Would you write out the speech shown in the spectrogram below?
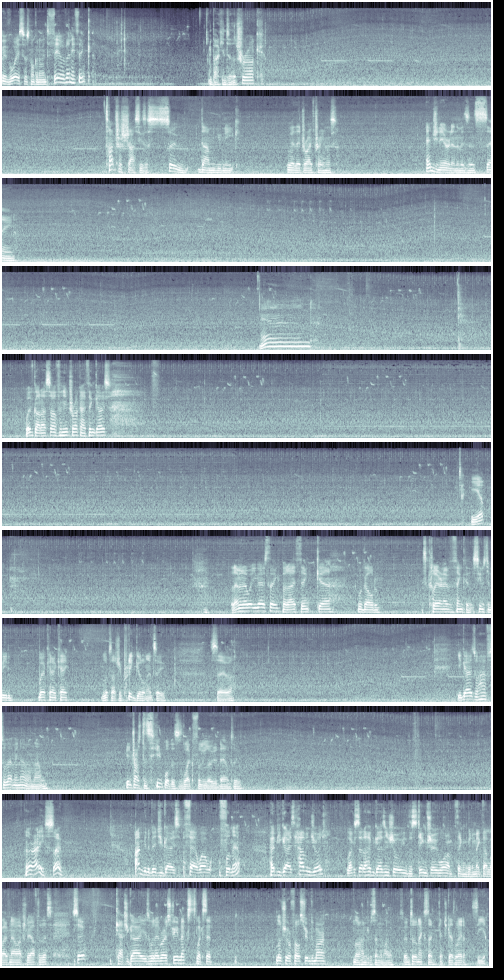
Move away so it's not going to interfere with anything. Back into the truck. Tatra chassis are so damn unique where their drivetrain Engineering in them is insane. And we've got ourselves a new truck, I think, guys. Yep. Let me know what you guys think, but I think uh, we're golden. It's clear and everything. It seems to be working okay. Looks actually pretty good on it too. So, uh, you guys will have to let me know on that one. Be interested to see what this is like fully loaded down too. Alrighty, so I'm going to bid you guys farewell for now. Hope you guys have enjoyed. Like I said, I hope you guys enjoy the Steam Show one. I'm thinking I'm going to make that live now, actually, after this. So, catch you guys whenever I stream next. Like I said, not sure if I'll stream tomorrow. Not 100% on that one. So until next time, catch you guys later. See ya.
